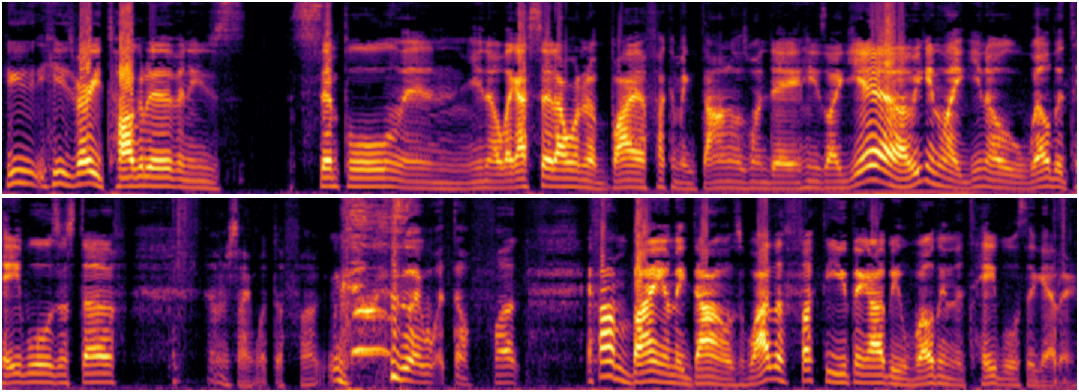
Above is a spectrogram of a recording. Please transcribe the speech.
he he's very talkative and he's simple and you know like I said I wanted to buy a fucking McDonald's one day and he's like yeah we can like you know weld the tables and stuff. I'm just like what the fuck? He's like what the fuck? If I'm buying a McDonald's, why the fuck do you think I'd be welding the tables together?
